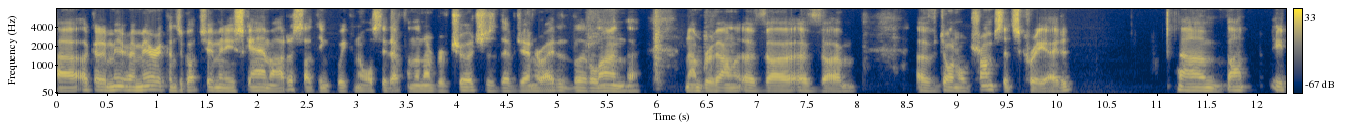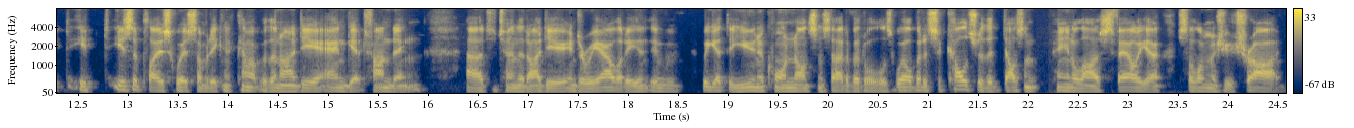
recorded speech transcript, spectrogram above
Uh, Americans have got too many scam artists. I think we can all see that from the number of churches they've generated, let alone the number of of uh, of, um, of Donald Trumps it's created. Um, but it, it is a place where somebody can come up with an idea and get funding uh, to turn that idea into reality. And, we, we get the unicorn nonsense out of it all as well. But it's a culture that doesn't penalize failure so long as you tried.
